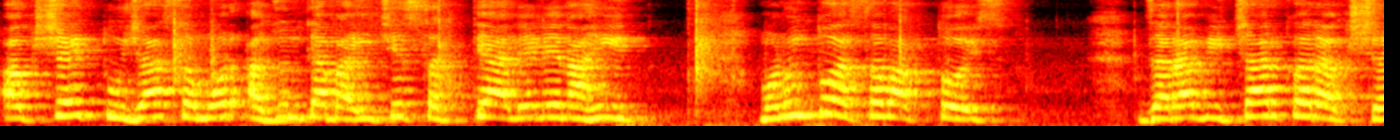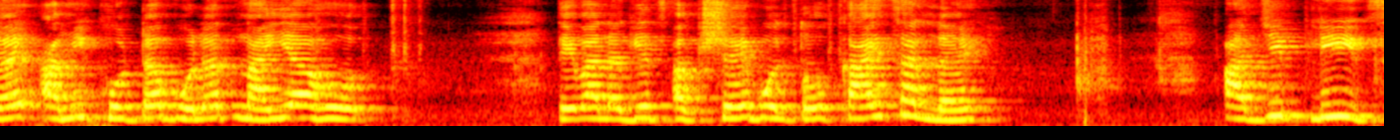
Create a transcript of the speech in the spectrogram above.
अक्षय तुझ्यासमोर अजून त्या बाईचे सत्य आलेले नाहीत. म्हणून तू असं वागतोयस. जरा विचार कर अक्षय. आम्ही खोटं बोलत नाही आहोत. तेव्हा लगेच अक्षय बोलतो काय चाललंय? आजी प्लीज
